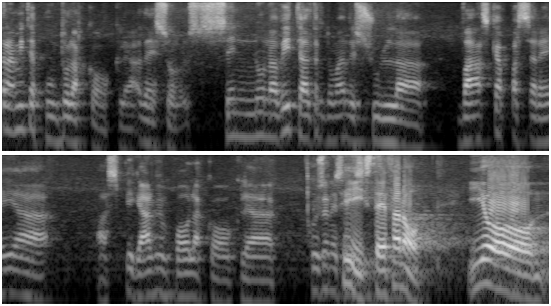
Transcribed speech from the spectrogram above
tramite appunto la coclea. Adesso, se non avete altre domande sulla vasca passerei a, a spiegarvi un po' la coclea. Cosa ne sì, pensi? Stefano, io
